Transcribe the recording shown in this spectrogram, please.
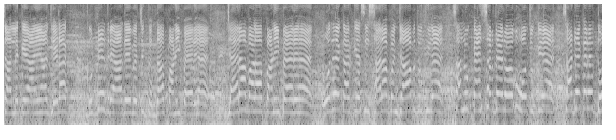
ਚੱਲ ਕੇ ਆਏ ਆ ਜਿਹੜਾ ਗੁੱਡੇ ਦਰਿਆ ਦੇ ਵਿੱਚ ਗੰਦਾ ਪਾਣੀ ਪੈ ਰਿਹਾ ਹੈ, ਜ਼ਹਿਰਾਂ ਵਾਲਾ ਪਾਣੀ ਪੈ ਰਿਹਾ ਹੈ, ਉਹਦੇ ਕਰਕੇ ਅਸੀਂ ਸਾਰਾ ਪੰਜਾਬ ਦੁਖੀ ਹੈ, ਸਾਨੂੰ ਕੈਂਸਰ ਦੇ ਰੋਗ ਹੋ ਚੁੱਕੇ ਹੈ, ਸਾਡੇ ਘਰੇ ਦੋ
